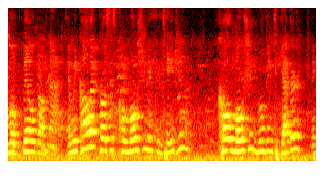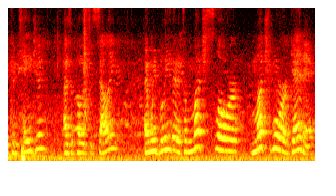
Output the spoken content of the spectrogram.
will build on that. And we call that process commotion and contagion. Co-motion, moving together, and contagion, as opposed to selling. And we believe that it's a much slower, much more organic,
